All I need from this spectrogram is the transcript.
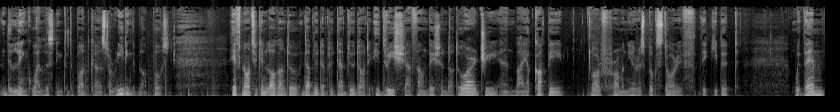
the link while listening to the podcast or reading the blog post. If not, you can log on to www.idriesshahfoundation.org and buy a copy or from a nearest bookstore if they keep it with them.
